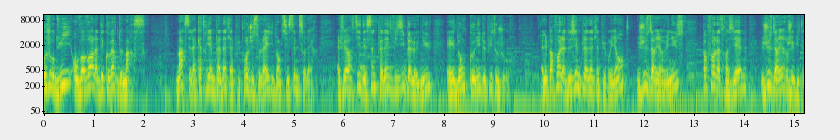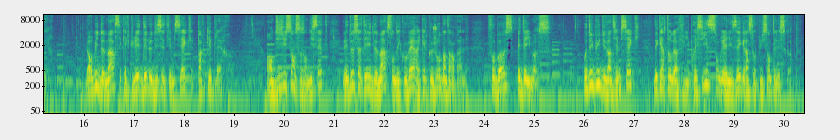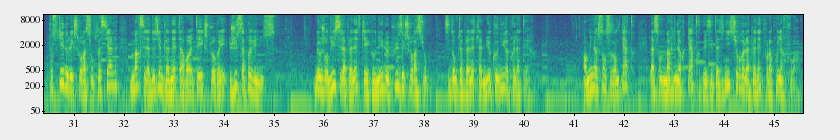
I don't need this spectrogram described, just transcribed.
Aujourd'hui, on va voir la découverte de Mars. Mars est la quatrième planète la plus proche du Soleil dans le système solaire. Elle fait partie des cinq planètes visibles à l'œil nu et est donc connue depuis toujours. Elle est parfois la deuxième planète la plus brillante, juste derrière Vénus, parfois la troisième, juste derrière Jupiter. L'orbite de Mars est calculée dès le XVIIe siècle par Kepler. En 1877, les deux satellites de Mars sont découverts à quelques jours d'intervalle, Phobos et Deimos. Au début du XXe siècle, des cartographies précises sont réalisées grâce aux puissants télescopes. Pour ce qui est de l'exploration spatiale, Mars est la deuxième planète à avoir été explorée juste après Vénus. Mais aujourd'hui, c'est la planète qui a connu le plus d'exploration. C'est donc la planète la mieux connue après la Terre. En 1964, la sonde Mariner 4 des États-Unis survole la planète pour la première fois.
